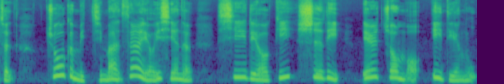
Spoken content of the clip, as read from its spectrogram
症。 조금있지만虽然有一些呢，视力视力一点五一点五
